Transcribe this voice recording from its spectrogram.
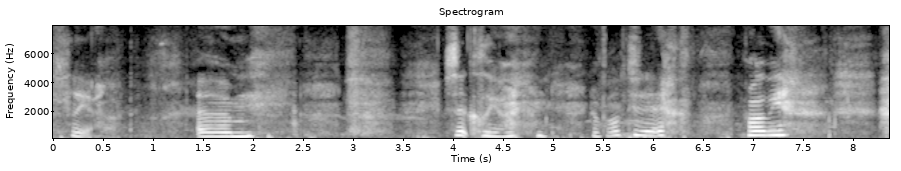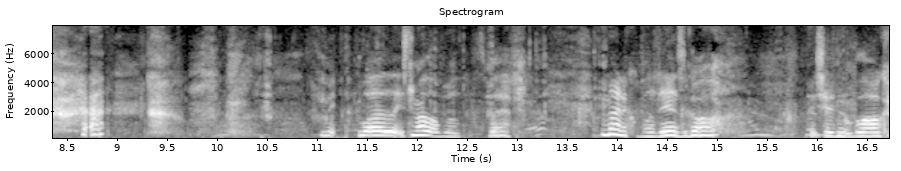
So yeah. Um it clear? The vlog today will well it's my little brother's birthday. Mine a couple of days ago, which I didn't vlog.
